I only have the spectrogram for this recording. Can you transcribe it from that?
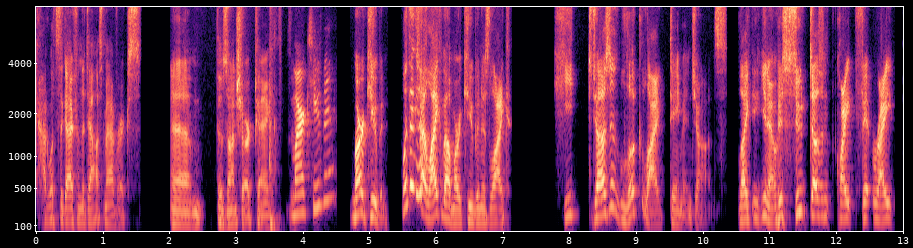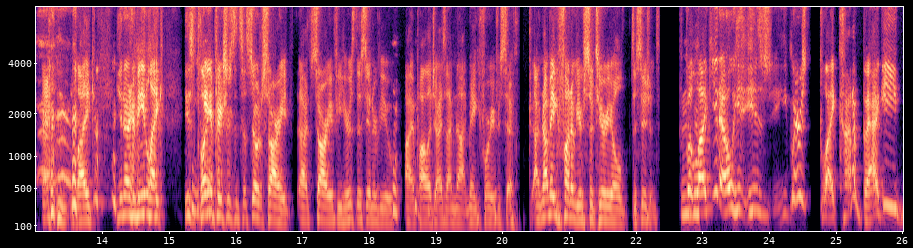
God, what's the guy from the Dallas Mavericks? Um, those on Shark Tank. Mark Cuban? Mark Cuban. One thing I like about Mark Cuban is like he doesn't look like Daymond Johns. Like, you know, his suit doesn't quite fit right. And like, you know what I mean? Like he's plenty yeah. of pictures. And so, so sorry, uh, sorry if he hears this interview. I apologize. I'm not making for you. I'm not making fun of your sartorial decisions. Mm-hmm. But like, you know, he, his, he wears like kind of baggy,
